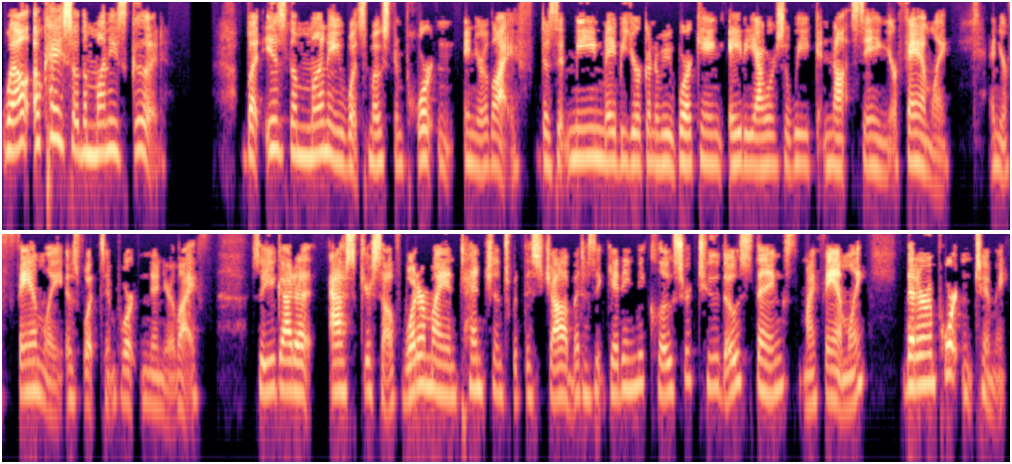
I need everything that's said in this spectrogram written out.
Well okay so the money's good but is the money what's most important in your life? Does it mean maybe you're going to be working 80 hours a week and not seeing your family? And your family is what's important in your life so you got to ask yourself what are my intentions with this job? And is it getting me closer to those things my family that are important to me?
